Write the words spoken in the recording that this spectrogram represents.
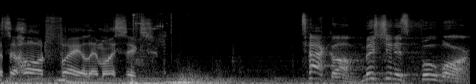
That's a hard fail, MI6. TACOM, mission is FUBAR.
